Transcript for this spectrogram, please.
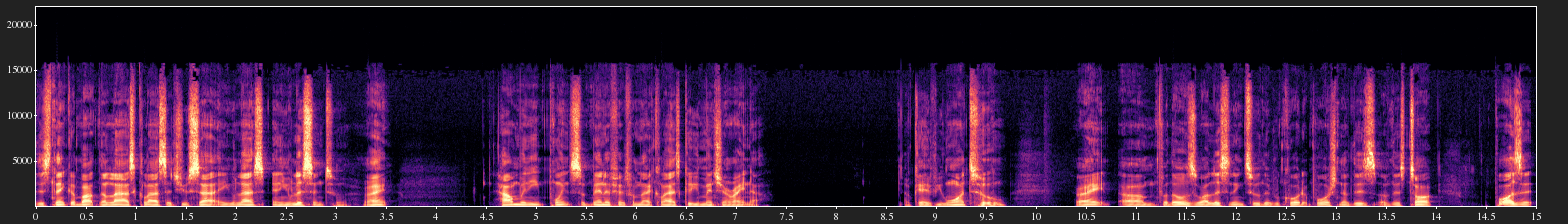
just think about the last class that you sat and you last and you listened to, right? How many points of benefit from that class could you mention right now? Okay, if you want to, right? Um, for those who are listening to the recorded portion of this of this talk, pause it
